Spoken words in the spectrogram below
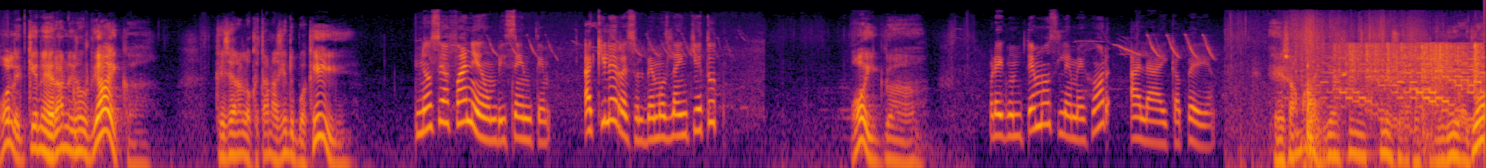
Ole, ¿quiénes eran esos de AICA? ¿Qué será lo que están haciendo por aquí? No se afane, don Vicente. Aquí le resolvemos la inquietud. Oiga, Preguntémosle mejor a la Aicapedia. esa María sí se referiría yo.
